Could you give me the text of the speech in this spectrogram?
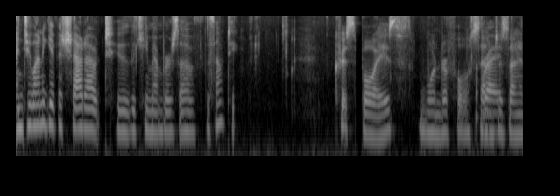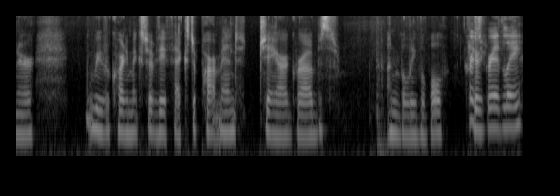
And do you want to give a shout out to the key members of the sound team? Chris Boyes, wonderful sound Right. designer, re-recording mixer of the effects department. J.R. Grubbs, unbelievable. Chris Kir- Gridley,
